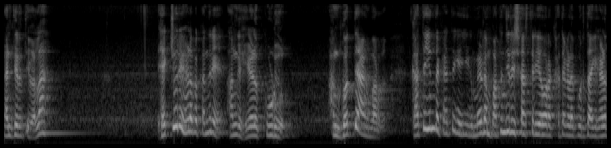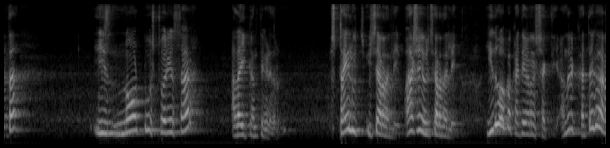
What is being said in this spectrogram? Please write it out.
ಅಂತಿರ್ತೀವಲ್ಲ? ಆ್ಯಕ್ಚುಲಿ ಹೇಳಬೇಕಂದ್ರೆ ಹಂಗೆ ಹೇಳಕೂಡುದು. ಹಂಗೆ ಗೊತ್ತೇ ಆಗಬಾರ್ದು. ಕಥೆಯಿಂದ ಕಥೆಗೆ ಈಗ ಮೇಡಮ್ ಪತಂಜಲಿ ಶಾಸ್ತ್ರಿ ಅವರ ಕಥೆಗಳ ಕುರಿತಾಗಿ ಹೇಳ್ತಾ is no two stories are alike ಅಂತ ಹೇಳಿದರು. ಸ್ಟೈಲ್ ವಿಚ್- ವಿಚಾರದಲ್ಲಿ, ಭಾಷೆಯ ವಿಚಾರದಲ್ಲಿ. ಇದು ಒಬ್ಬ ಕಥೆಗಾರನ ಶಕ್ತಿ. ಅಂದರೆ ಕಥೆಗಾರ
